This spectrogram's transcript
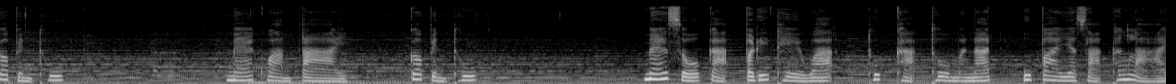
ก็เป็นทุกข์ แม้ความตายก็เป็นทุกข์ แม้โสกะปริเทวะ ทุกขะโทมนัสอุปายสะทั้งหลาย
